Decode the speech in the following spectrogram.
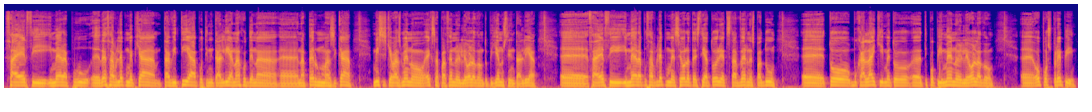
θα έρθει η μέρα που ε, δεν θα βλέπουμε πια τα βιτία από την Ιταλία να έρχονται να, ε, να παίρνουν μαζικά μη συσκευασμένο έξτρα παρθένο ελαιόλαδο να το πηγαίνουν στην Ιταλία ε, θα έρθει η μέρα που θα βλέπουμε σε όλα τα εστιατόρια, τις ταβέρνες παντού ε, το μπουκαλάκι με το ε, τυποποιημένο ελαιόλαδο ε, όπως πρέπει.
